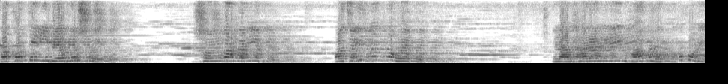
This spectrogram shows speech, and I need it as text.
তখন তিনি বেহুশ হয়ে পড়তেন সংজ্ঞা হারিয়ে ফেলতেন, অচৈতন্য হয়ে পড়তেন। রাধারানীর এই ভাব লক্ষ্য করে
